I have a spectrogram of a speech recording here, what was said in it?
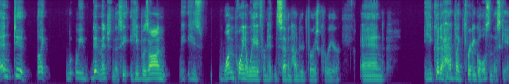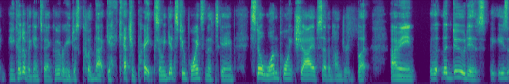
and dude, like we didn't mention this. He he was on. He's one point away from hitting 700 for his career, and he could have had like three goals in this game. He could have against Vancouver. He just could not get catch a break. So he gets two points in this game. Still one point shy of 700. But I mean, the, the dude is he's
